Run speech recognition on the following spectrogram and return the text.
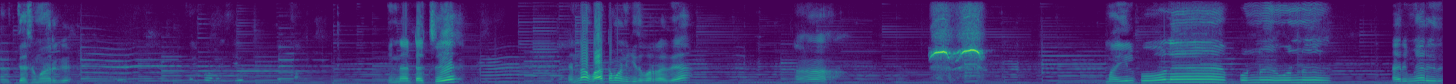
வித்தியாசமா இருக்கு. என்ன டச்சு என்ன வாட்டமா நிக்குது படுறது ஆ. மயில் போல பொண்ணு ஒண்ணு. அருமையா இருக்குது.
